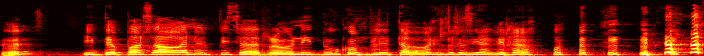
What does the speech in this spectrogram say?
¿De veras? Y te pasaba en el pizarrón y tú completabas los diagramas.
